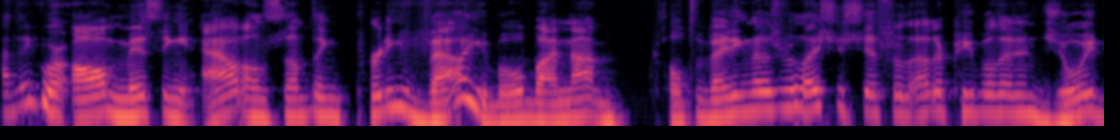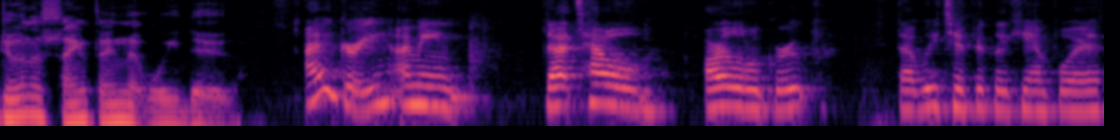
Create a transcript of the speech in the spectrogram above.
I think we're all missing out on something pretty valuable by not cultivating those relationships with other people that enjoy doing the same thing that we do. I agree. I mean, that's how our little group that we typically camp with,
